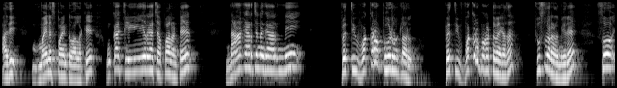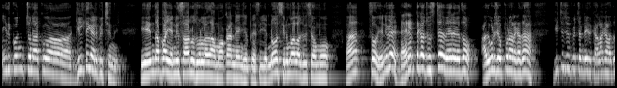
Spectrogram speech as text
అది మైనస్ పాయింట్ వాళ్ళకి. ఇంకా క్లియర్గా చెప్పాలంటే నాగార్జున గారిని ప్రతి ఒక్కరూ పొగుడుంటున్నారు. ప్రతి ఒక్కరూ పొగట్టమే కదా? చూస్తున్నారు కదా మీరే? సో ఇది కొంచెం నాకు గిల్టీగా అనిపించింది. ఏందబ్బా ఎన్నిసార్లు చూడలేదు ఆ మొఖాన్ని అని చెప్పేసి. ఎన్నో సినిమాల్లో చూసాము. సో ఎనివే డైరెక్ట్గా చూస్తే వేరే విధం. అది కూడా చెప్పున్నారు కదా? గిచ్చి చూపించండి ఇది కళ కాదు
